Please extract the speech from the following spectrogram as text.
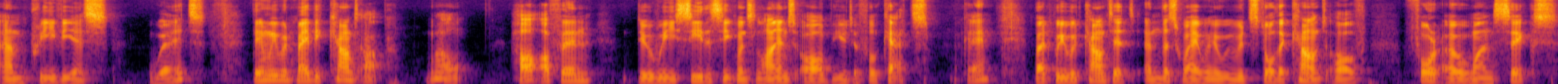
um, previous words, then we would maybe count up. Well, how often do we see the sequence lions are beautiful cats? Okay, but we would count it in this way where we would store the count of 4016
